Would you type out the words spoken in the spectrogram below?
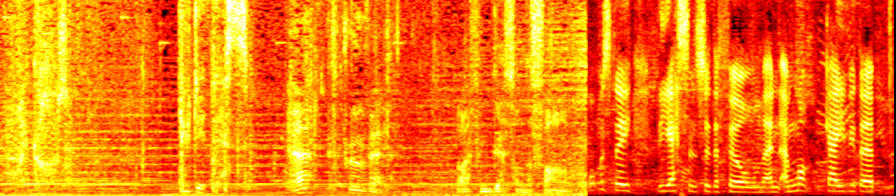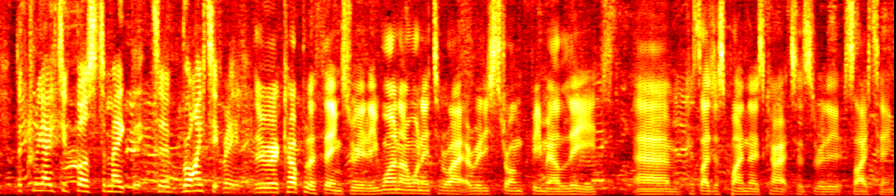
Oh my God. You did this. Yeah? Prove it. Life and death on the farm. What was the, the essence of the film, and, and what gave you the, the creative buzz to make it, to write it really? There were a couple of things really. One, I wanted to write a really strong female lead um, because I just find those characters really exciting.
